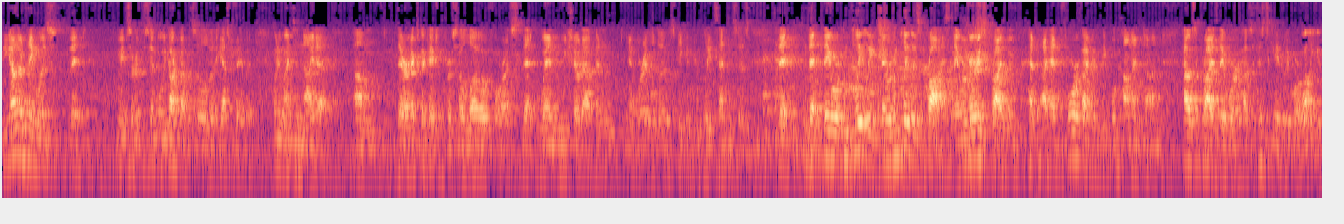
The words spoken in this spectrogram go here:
the other thing was that I mean, sort of simple. We talked about this a little bit yesterday, but when we went to NIDA, um, their expectations were so low for us that when we showed up and you know were able to speak in complete sentences, that that they were completely they were completely surprised, and they were very surprised. We had, I had four or five different people comment on how surprised they were, how sophisticated we were. Well, you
